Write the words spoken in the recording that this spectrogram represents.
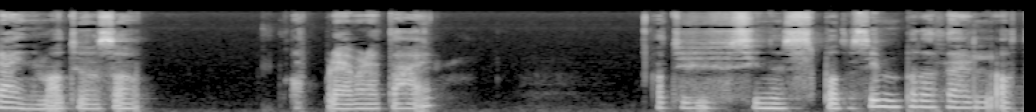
Regner med at du også opplever dette her. At du synes både synd på deg selv, at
